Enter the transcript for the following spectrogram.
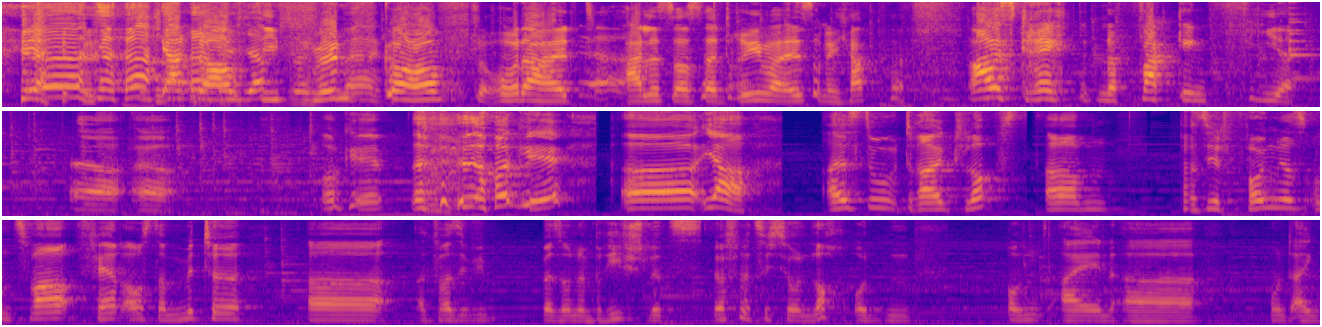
ja. Ich hatte auf Ich die schon 5 gemerkt. gehofft. Oder halt alles, was da drüber ist. Und ich hab ausgerechnet eine fucking 4. Ja, ja. Okay. okay. Äh, ja. Als du dran klopfst, ähm, passiert folgendes und zwar fährt aus der Mitte, äh, quasi wie bei so einem Briefschlitz, öffnet sich so ein Loch unten und ein, äh, und ein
